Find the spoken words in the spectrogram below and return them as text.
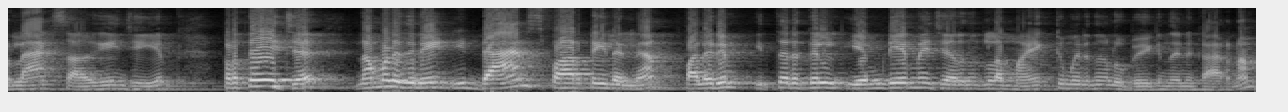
റിലാക്സ് ആകുകയും ചെയ്യും. പ്രത്യേകിച്ച് നമ്മളിതിനെ ഈ ഡാൻസ് പാർട്ടിയിലെല്ലാം പലരും ഇത്തരത്തിൽ എം ഡി എം എ ചേർന്നിട്ടുള്ള മയക്കുമരുന്നുകൾ ഉപയോഗിക്കുന്നതിന് കാരണം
